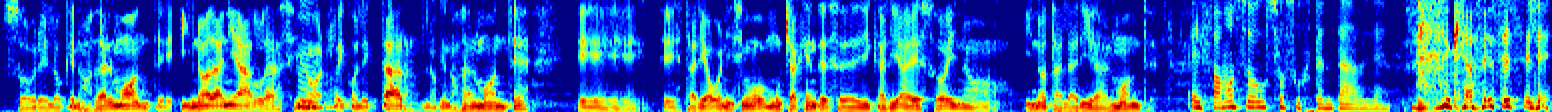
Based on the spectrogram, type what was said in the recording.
sobre lo que nos da el monte y no dañarla, sino mm. recolectar lo que nos da el monte, eh, estaría buenísimo. Mucha gente se dedicaría a eso y no, y no talaría el monte. El famoso uso sustentable, que a veces se le,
